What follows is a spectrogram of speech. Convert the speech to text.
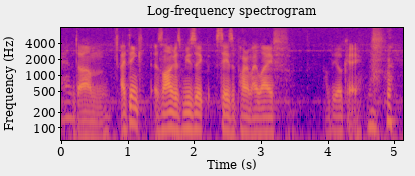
And um, I think as long as music stays a part of my life, I'll be okay.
